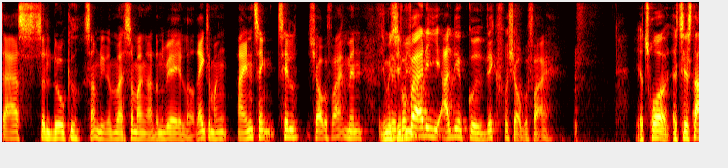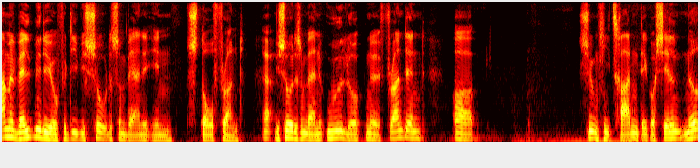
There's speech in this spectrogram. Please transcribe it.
der er så lukket sammenlignet med så mange andre. Nu jeg lavet rigtig mange egne ting til Shopify, men sige, hvorfor vi- er det, I aldrig er gået væk fra Shopify? Jeg tror, at til at starte med valgte vi det jo, fordi vi så det som værende en storefront. Ja. Vi så det som værende udelukkende frontend, og 7, 9, 13, det går sjældent ned.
